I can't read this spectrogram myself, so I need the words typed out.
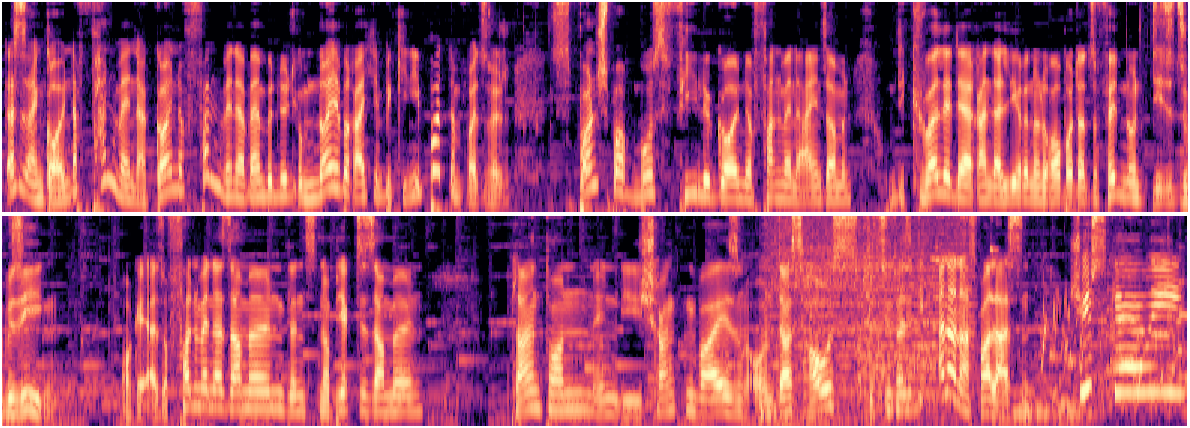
Das ist ein goldener Funwender. Goldene Funwender werden benötigt, um neue Bereiche im Bikini Bottom freizuschalten. SpongeBob muss viele goldene Funwender einsammeln, um die Quelle der randalierenden Roboter zu finden und diese zu besiegen. Okay, also Funwender sammeln, glänzende Objekte sammeln, Plankton in die Schranken weisen und das Haus bzw. die Ananas verlassen. Tschüss, Gary.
